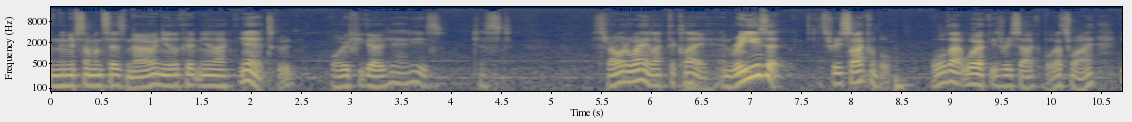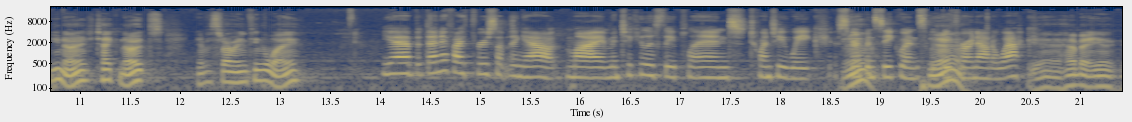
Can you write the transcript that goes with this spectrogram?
And then if someone says no, and you look at it and you're like, yeah, it's good. Or if you go, yeah, it is, just throw it away like the clay and reuse it. It's recyclable. All that work is recyclable. That's why you know you take notes, never throw anything away. Yeah, but then if I threw something out, my meticulously planned 20 week scope Yeah. and sequence would be thrown out of whack. Yeah. How about you?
